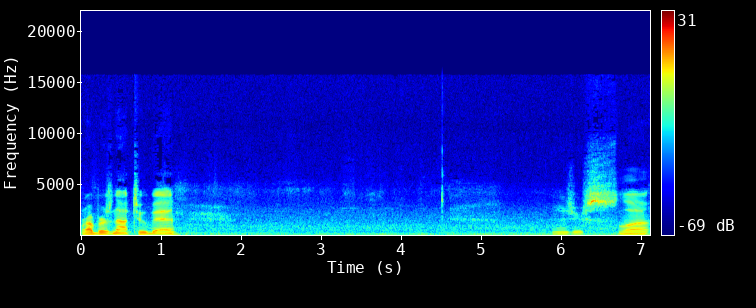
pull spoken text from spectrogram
Rubber's not too bad. There's your slot.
